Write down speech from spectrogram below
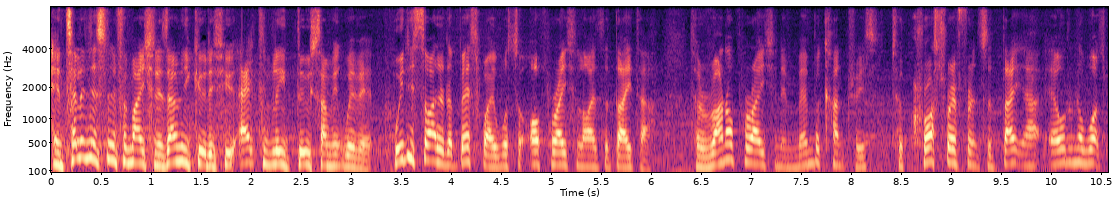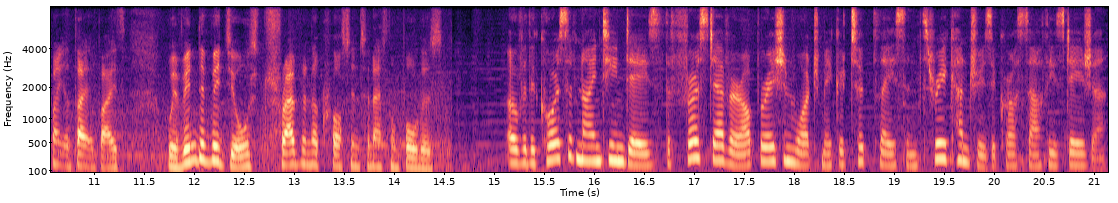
Intelligence and information is only good if you actively do something with it. We decided the best way was to operationalise the data, to run operation in member countries, to cross-reference the data held in the Watchmaker database with individuals travelling across international borders. Over the course of 19 days, the first ever Operation Watchmaker took place in three countries across Southeast Asia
